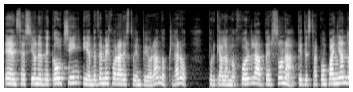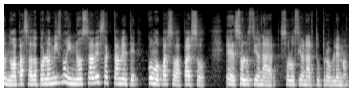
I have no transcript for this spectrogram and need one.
en sesiones de coaching y en vez de mejorar estoy empeorando. Claro, porque a lo mejor la persona que te está acompañando no ha pasado por lo mismo y no sabe exactamente cómo paso a paso eh, solucionar, solucionar tu problema.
